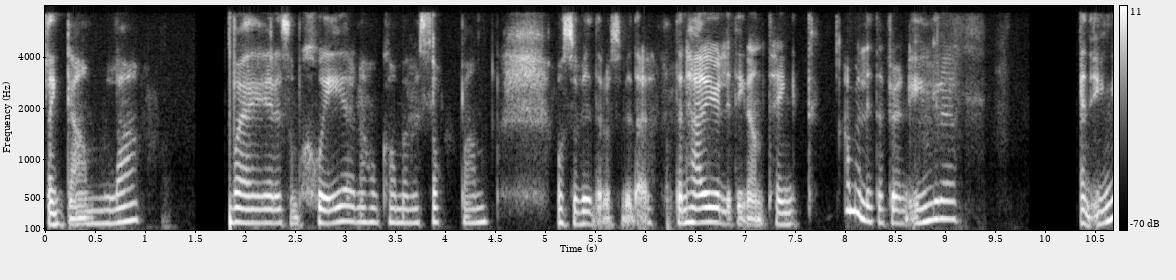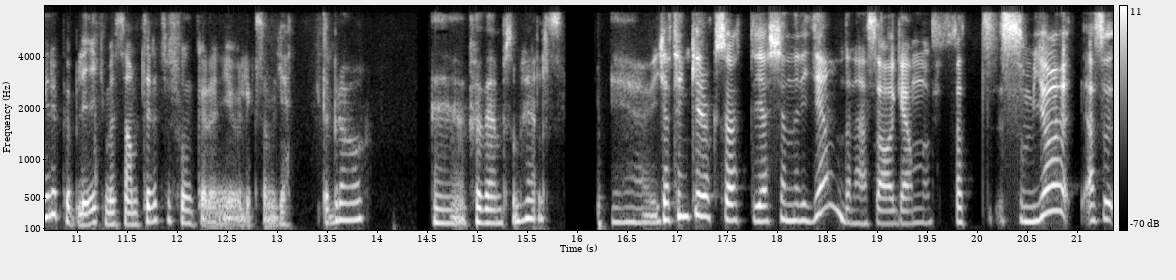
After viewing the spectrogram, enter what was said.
Den gamla? Vad är det som sker när hon kommer med soppan? Och så vidare och så vidare. Den här är ju lite grann tänkt ja, men lite för en yngre, en yngre publik men samtidigt så funkar den ju liksom jättebra för vem som helst. Eh, jag tänker också att jag känner igen den här sagan för att som jag, alltså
